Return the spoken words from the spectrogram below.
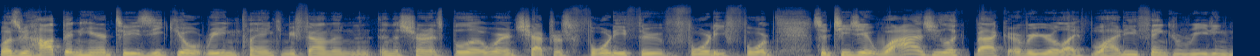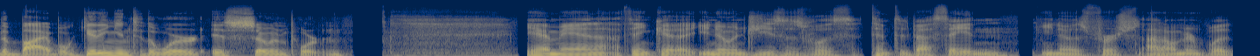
Well, as we hop in here to Ezekiel, reading plan can be found in, in the show notes below. We're in chapters 40 through 44. So TJ, why, as you look back over your life, why do you think reading the Bible, getting into the Word, is so important? Yeah, man. I think uh, you know when Jesus was tempted by Satan, you know his first. I don't remember what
